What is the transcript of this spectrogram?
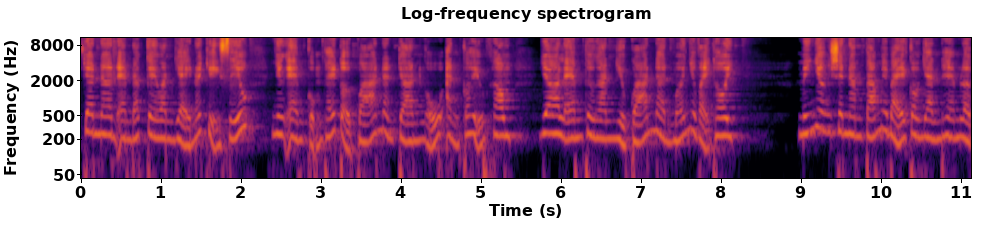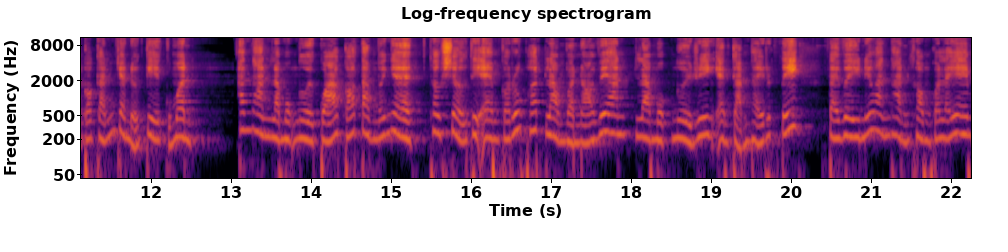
cho nên em đã kêu anh dậy nói chuyện xíu, nhưng em cũng thấy tội quá nên cho anh ngủ anh có hiểu không? Do là em thương anh nhiều quá nên mới như vậy thôi. Mỹ Nhân sinh năm 87 còn dành thêm lời có cánh cho nữ kia của mình. Anh Thành là một người quá có tâm với nghề, thật sự thì em có rút hết lòng và nói với anh là một người riêng em cảm thấy rất tiếc. Tại vì nếu anh Thành không có lấy em,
